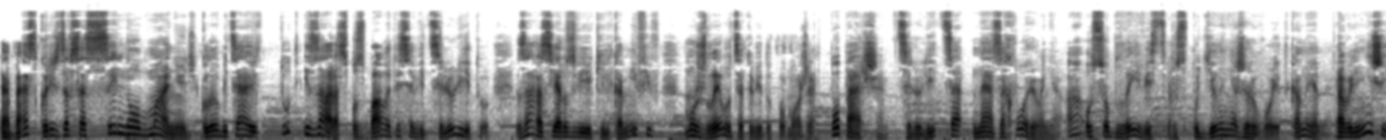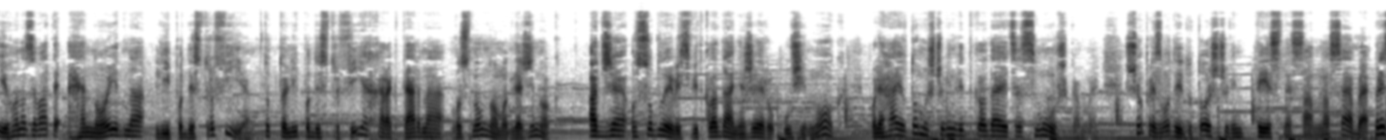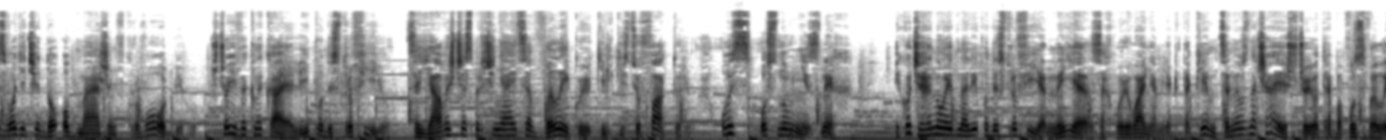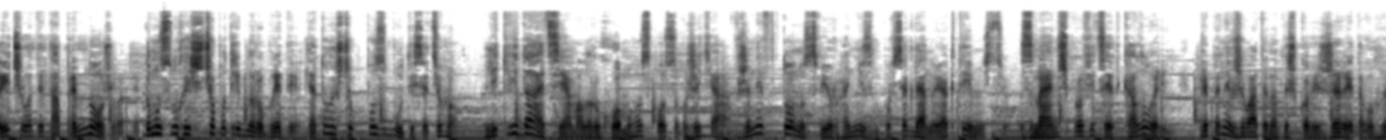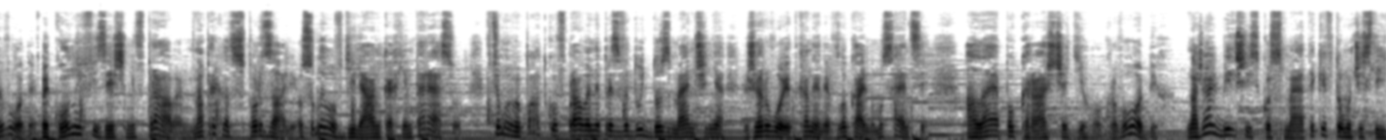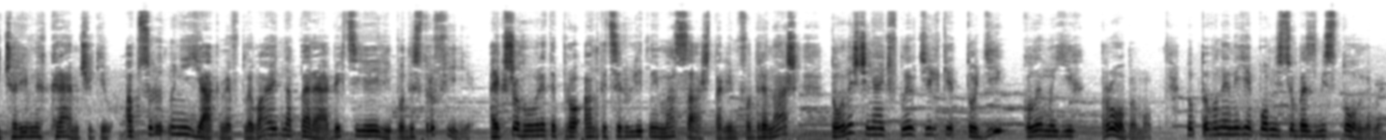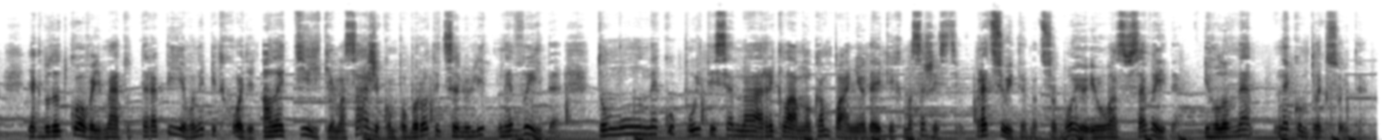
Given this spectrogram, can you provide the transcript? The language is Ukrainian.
Тебе, скоріш за все, сильно обманюють, коли обіцяють тут і зараз позбавитися від целюліту. Зараз я розвію кілька міфів, можливо, це тобі допоможе. По-перше, целюліт це не захворювання, а особливість розподілення жирової тканини. Правильніше його називати геноїдна ліподистрофія, тобто ліподистрофія характерна в основному для жінок. Адже особливість відкладання жиру у жінок полягає в тому, що він відкладається смужками, що призводить до того, що він тисне сам на себе, призводячи до обмежень в кровообігу, що і викликає ліподистрофію. Це явище спричиняється великою кількістю факторів. Ось основні з них. І хоч геноїдна ліподистрофія не є захворюванням як таким, це не означає, що його треба возвеличувати та примножувати. Тому слухай, що потрібно робити для того, щоб позбутися цього. Ліквідація малорухомого способу життя. Вжени в тонус свій організм повсякденною активністю, зменш профіцит калорій, припини вживати надлишкові жири та вуглеводи, виконуй фізичні вправи, наприклад, в спортзалі, особливо в ділянках інтересу. В цьому випадку вправи не призведуть до зменшення жирової тканини в локальному сенсі, але покращать його кровообіг. На жаль, більшість косметики, в тому числі й чарівних кремчиків, абсолютно ніяк не впливають на перебіг цієї ліподистрофії. А якщо говорити про антицелюлітний масаж та лімфодренаж, то вони щиняють вплив тільки тоді, коли ми їх робимо. Тобто вони не є повністю беззмістовними. Як додатковий метод терапії вони підходять, але тільки масажиком побороти целюліт не вийде. Тому не купуйтеся на рекламну кампанію деяких масажистів. Працюйте над собою, і у вас все вийде. І головне, не комплексуйте.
